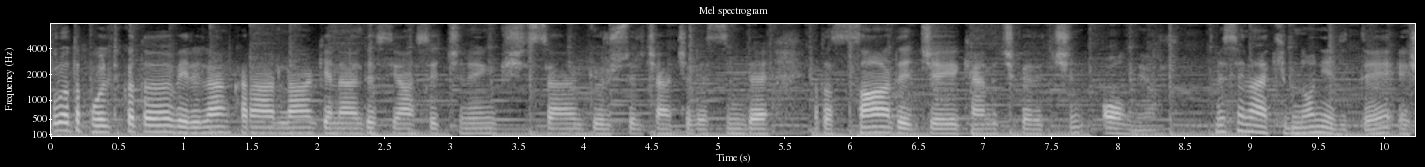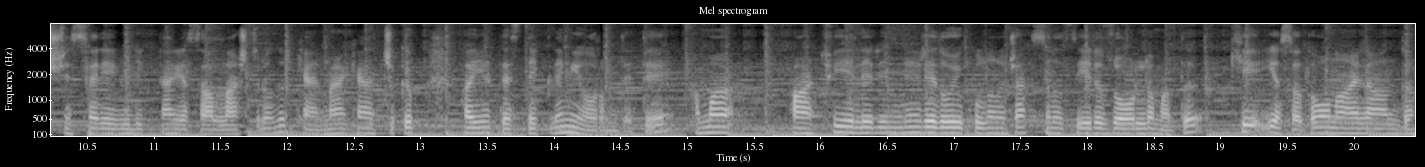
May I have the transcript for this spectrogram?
Burada politikada verilen kararlar genelde siyasetçinin kişisel görüşleri çerçevesinde ya da sadece kendi çıkarı için olmuyor. Mesela 2017'de eşcinsel evlilikler yasallaştırılırken Merkel çıkıp hayır desteklemiyorum dedi ama parti üyelerini REDO'yu kullanacaksınız diye de zorlamadı ki yasada onaylandı.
